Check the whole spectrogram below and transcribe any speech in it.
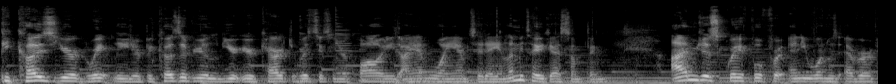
because you're a great leader, because of your, your, your characteristics and your qualities, I am who I am today. And let me tell you guys something. I'm just grateful for anyone who's ever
